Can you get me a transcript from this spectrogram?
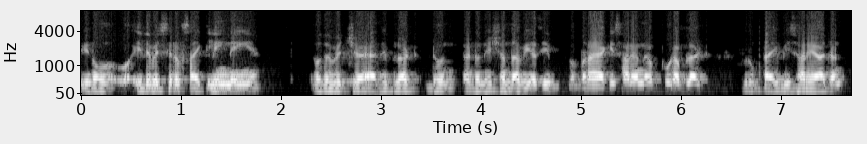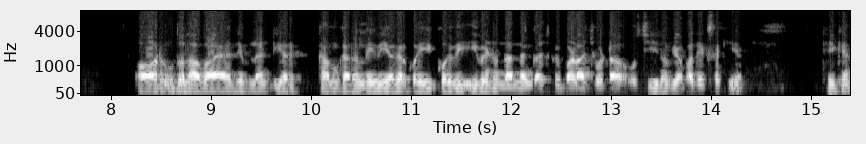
ਯੂ نو ਇਹਦੇ ਵਿੱਚ ਸਿਰਫ ਸਾਈਕਲਿੰਗ ਨਹੀਂ ਹੈ ਉਹਦੇ ਵਿੱਚ ਐਜ਼ ਅ ਬਲੱਡ ਡੋਨੇਸ਼ਨ ਦਾ ਵੀ ਅਸੀਂ ਬਣਾਇਆ ਕਿ ਸਾਰਿਆਂ ਦਾ ਪੂਰਾ ਬਲੱਡ ਗਰੁੱਪ ਟਾਈਪ ਵੀ ਸਾਰੇ ਆ ਜਾਣ। ਔਰ ਉਹ ਤੋਂ ਇਲਾਵਾ ਐਜ਼ ਅ ਵਲੰਟੀਅਰ ਕੰਮ ਕਰਨ ਲਈ ਵੀ ਅਗਰ ਕੋਈ ਕੋਈ ਵੀ ਈਵੈਂਟ ਹੁੰਦਾ ਨੰਗਲ ਚ, ਕੋਈ ਬੜਾ ਛੋਟਾ, ਉਸ ਚੀਜ਼ ਨੂੰ ਵੀ ਆਪਾਂ ਦੇਖ ਸਕੀਏ। ਠੀਕ ਹੈ?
